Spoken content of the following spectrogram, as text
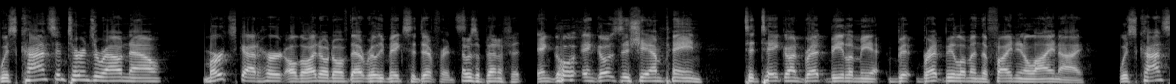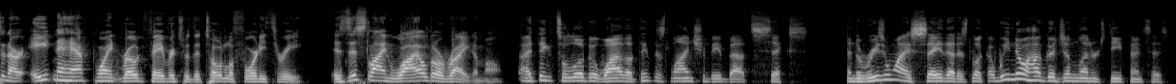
Wisconsin turns around now. Mertz got hurt, although I don't know if that really makes a difference. That was a benefit. And go and goes to Champaign to take on Bret Bielema, Bret Bielema and the Fighting Illini. Wisconsin are eight and a half point road favorites with a total of 43. Is this line wild or right, Amal? I think it's a little bit wild. I think this line should be about six. And the reason why I say that is look, we know how good Jim Leonhard's defense is.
